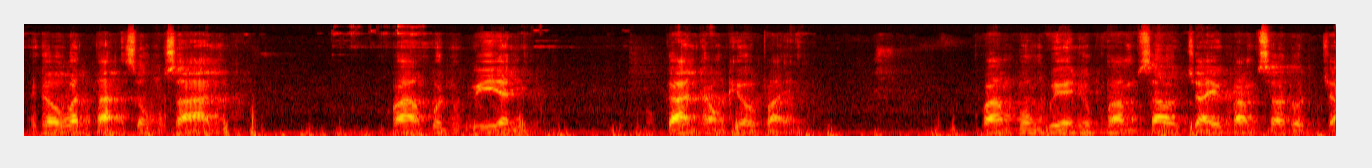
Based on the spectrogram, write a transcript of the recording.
นี่คือวัฏฏะสงสาร ความวนเวียนของการท่องเที่ยวไป ความวงเวียนของความเศร้าใจ ความสลดใจ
